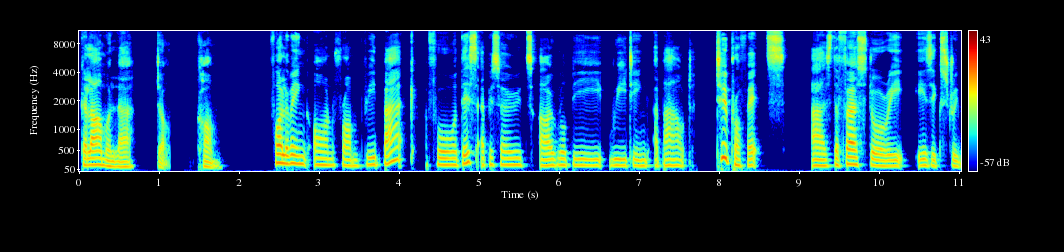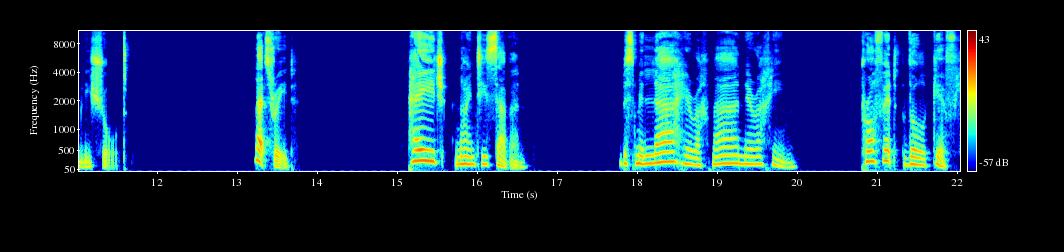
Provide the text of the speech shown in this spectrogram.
kalamullah.com. Following on from feedback for this episode, I will be reading about two prophets, as the first story is extremely short. Let's read. Page 97. Bismillahir Rahmanir Rahim. Prophet Dhul Kifl,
